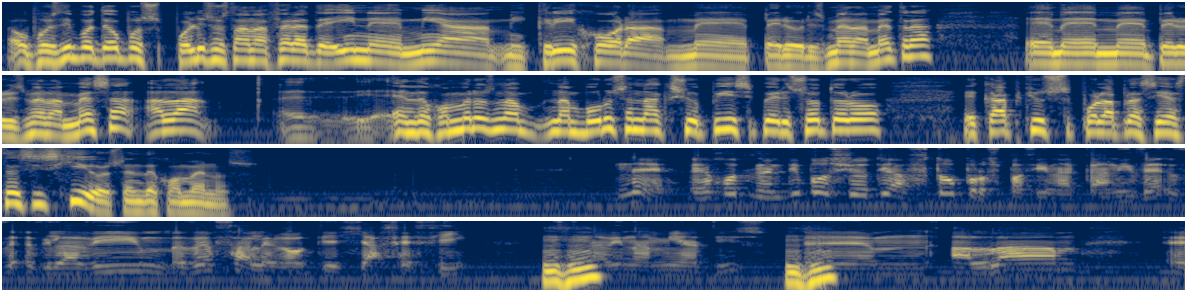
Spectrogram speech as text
οπωσδήποτε όπως πολύ σωστά αναφέρατε είναι μια μικρή χώρα με περιορισμένα μέτρα ε, με, με περιορισμένα μέσα αλλά ε, ενδεχομένως να, να μπορούσε να αξιοποιήσει περισσότερο ε, κάποιους πολλαπλασιαστές ισχύως ενδεχομένως. Ναι, έχω την εντύπωση ότι αυτό προσπαθεί να κάνει. δηλαδή δεν θα έλεγα ότι έχει αφαιθεί mm-hmm. στην αδυναμία της, αλλά ε,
